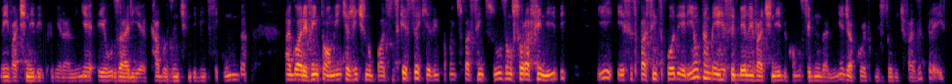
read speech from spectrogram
lenvatinib em primeira linha, eu usaria cabozantinib em segunda, Agora, eventualmente, a gente não pode se esquecer que, eventualmente, os pacientes usam sorafenib e esses pacientes poderiam também receber lenvatinib como segunda linha, de acordo com o estudo de fase 3,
